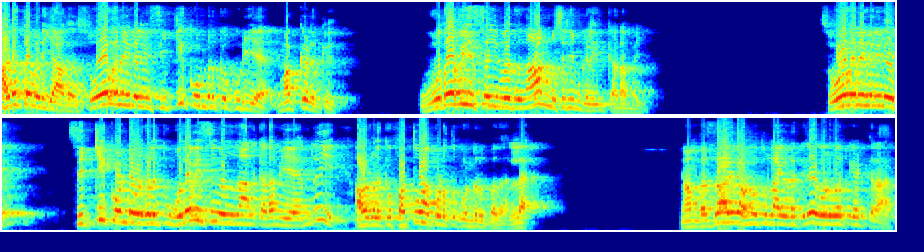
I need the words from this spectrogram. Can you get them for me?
அடுத்தபடியாக சோதனைகளில் சிக்கிக் கொண்டிருக்கக்கூடிய மக்களுக்கு உதவி செய்வதுதான் முஸ்லிம்களின் கடமை. சோதனைகளிலே சிக்கிக் கொண்டவர்களுக்கு உதவி செய்வதுதான் கடமையே அன்றி அவர்களுக்கு ஃபத்துவா கொடுத்து கொண்டிருப்பது அல்ல நாம் கசாரி ரஹமத்துல்லா இடத்திலே ஒருவர் கேட்கிறார்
